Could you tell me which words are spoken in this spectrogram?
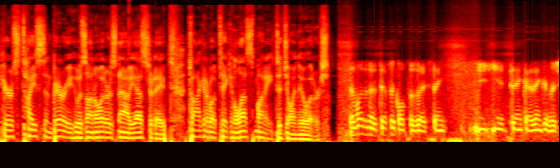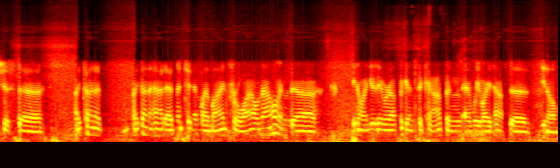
Here's Tyson Barrie, who was on Oilers Now yesterday, talking about taking less money to join the Oilers. It wasn't as difficult as I think you'd think. I think it was just uh, I kind of I kind of had Edmonton in my mind for a while now, and uh, you know I knew they were up against the cap, and, and we might have to you know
